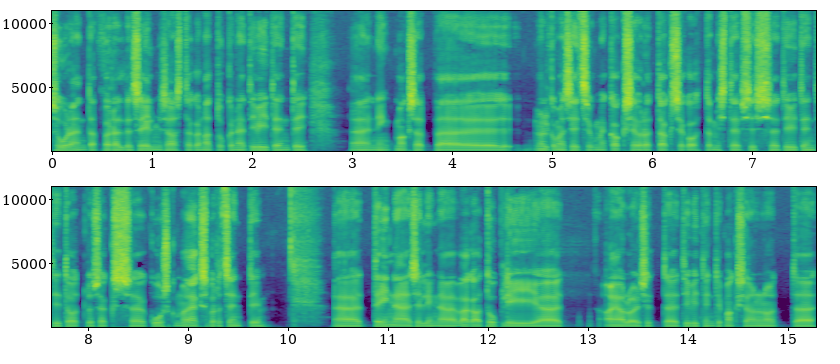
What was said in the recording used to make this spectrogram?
suurendab võrreldes eelmise aastaga natukene dividendi ning maksab null koma seitsekümmend kaks eurot aktsia kohta, mis teeb siis dividendi tootluseks kuus koma üheksa protsenti. teine selline väga tubli ajalooliselt dividendimaksja olnud Äh,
